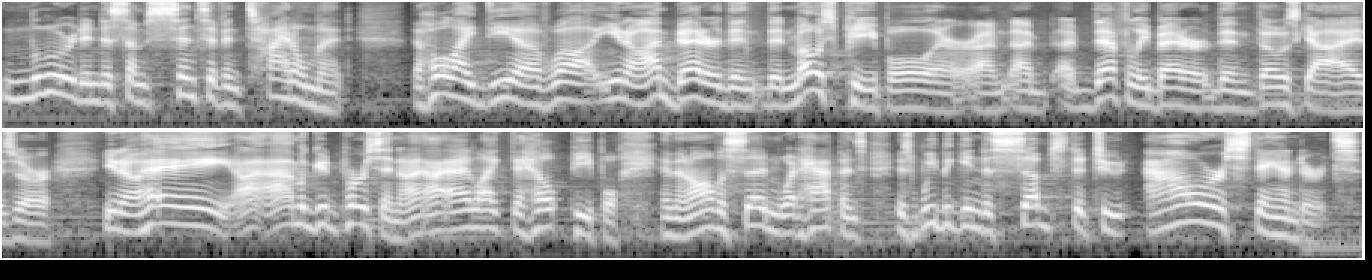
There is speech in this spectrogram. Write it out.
lured into some sense of entitlement the whole idea of, well, you know, I'm better than, than most people, or I'm, I'm, I'm definitely better than those guys, or, you know, hey, I, am a good person. I, I like to help people. And then all of a sudden, what happens is we begin to substitute our standards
